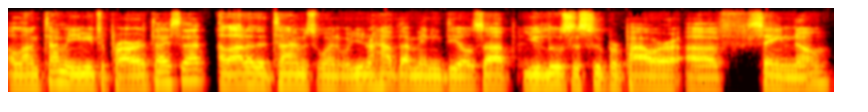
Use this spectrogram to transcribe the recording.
a long time and you need to prioritize that. A lot of the times when, when you don't have that many deals up, you lose the superpower of saying no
